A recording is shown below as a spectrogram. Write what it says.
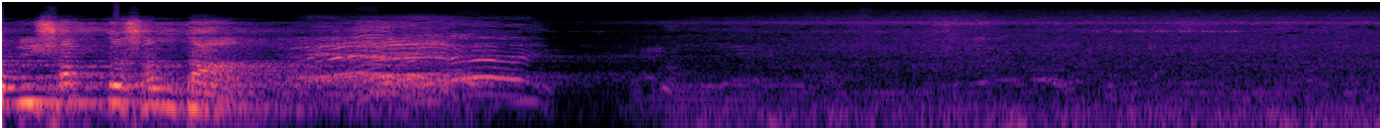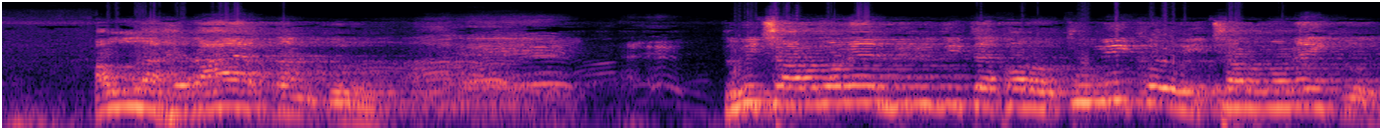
অভিশপ্ত সন্তান। আল্লাহ হেদায়াত দান করুন। তুমি চরমনের বিরোধিতা করো, তুমি কই? চরমনাই কই?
